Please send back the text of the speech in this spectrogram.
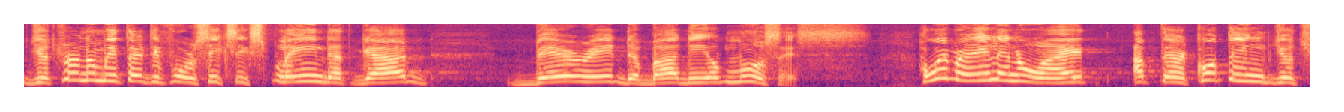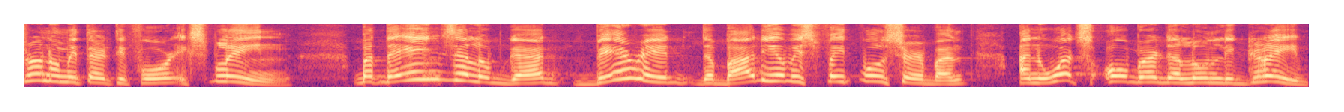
Deuteronomy 34 6 explained that God buried the body of Moses. However, Ellen White, after quoting Deuteronomy 34, explained, But the angel of God buried the body of his faithful servant and watched over the lonely grave.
